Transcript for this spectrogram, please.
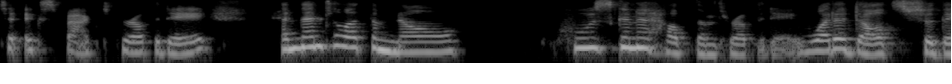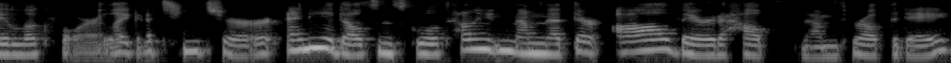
to expect throughout the day. And then to let them know who's going to help them throughout the day? What adults should they look for? Like a teacher or any adults in school telling them that they're all there to help them throughout the day.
